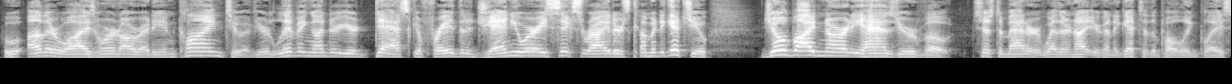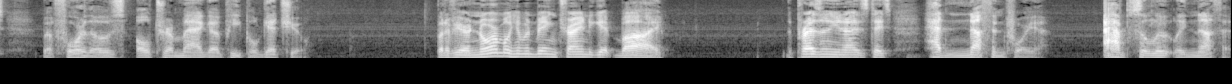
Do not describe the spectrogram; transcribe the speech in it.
who otherwise weren't already inclined to. If you're living under your desk afraid that a January 6th rioter is coming to get you, Joe Biden already has your vote. It's just a matter of whether or not you're going to get to the polling place before those ultra MAGA people get you. But if you're a normal human being trying to get by, the President of the United States had nothing for you. Absolutely nothing.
